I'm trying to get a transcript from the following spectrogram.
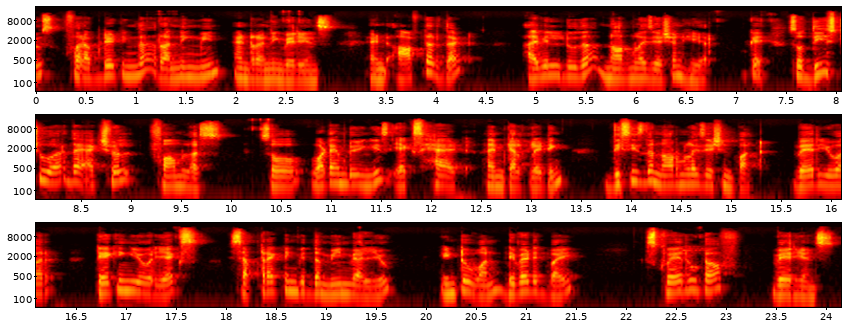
use for updating the running mean and running variance. And after that, I will do the normalization here. Okay. So these two are the actual formulas so what I'm doing is x hat I'm calculating. This is the normalization part where you are taking your x, subtracting with the mean value into 1 divided by square root of variance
